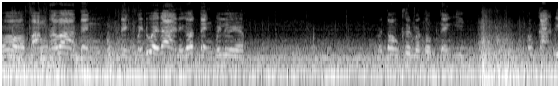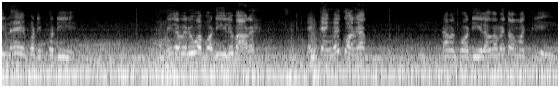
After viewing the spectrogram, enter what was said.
ก็ฝังถ้าว่าแต่งแต่ง ไปด้วยได้นี่ก็แต่งไปเลยครับ ไม่ต้องขึ้นมาตกแต่งอีก ต้องกะดินให้พอดิบพอดี นี่ก็ไม่รู้ว่าพอดีหรือเปล่านะ แต่งแต่งไว้ก่อนครับ ถ้ามันพอดีเราก็ไม่ต้องมาเกลี่ยอีก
